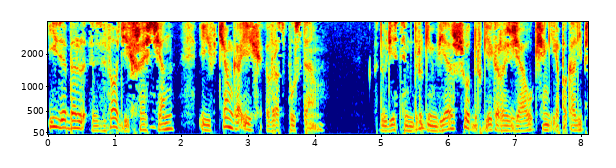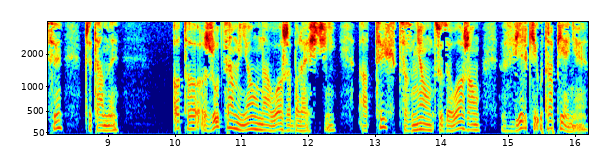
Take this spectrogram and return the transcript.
Izabel zwodzi chrześcijan i wciąga ich w rozpustę. W 22 wierszu drugiego rozdziału Księgi Apokalipsy czytamy Oto rzucam ją na łoże boleści, a tych, co z nią cudzołożą, w wielkie utrapienie,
